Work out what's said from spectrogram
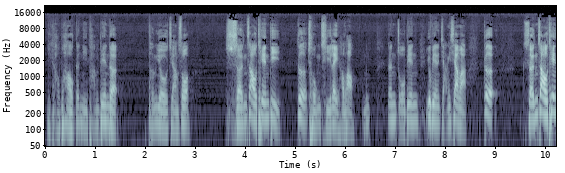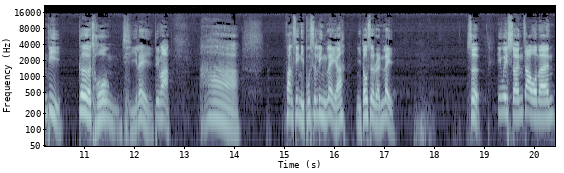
你好不好跟你旁边的朋友讲说：神造天地各从其类，好不好？我们跟左边、右边讲一下嘛。各神造天地各从其类，对吗？啊，放心，你不是另类啊，你都是人类。是。因为神造我们，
